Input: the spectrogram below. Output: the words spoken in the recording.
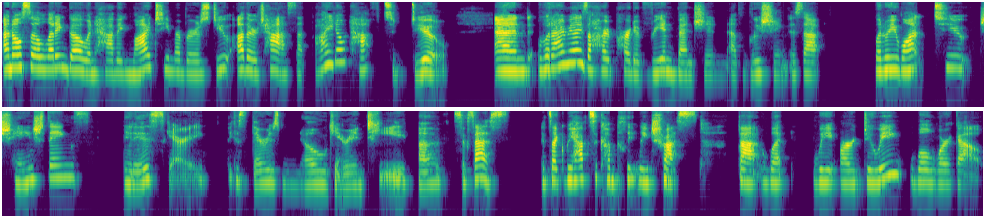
And also letting go and having my team members do other tasks that I don't have to do. And what I realize the hard part of reinvention, evolution is that when we want to change things, it is scary because there is no guarantee of success. It's like we have to completely trust that what we are doing will work out.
